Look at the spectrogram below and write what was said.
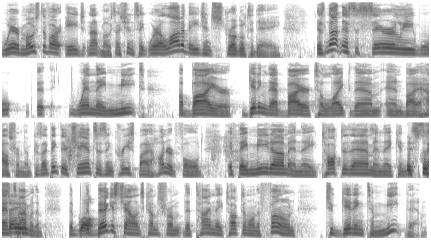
where most of our age not most, I shouldn't say where a lot of agents struggle today is not necessarily when they meet a buyer, getting that buyer to like them and buy a house from them. Because I think their chances increase by a hundredfold if they meet them and they talk to them and they can it's spend the time with them. The, well, the biggest challenge comes from the time they talk to them on the phone to getting to meet them.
